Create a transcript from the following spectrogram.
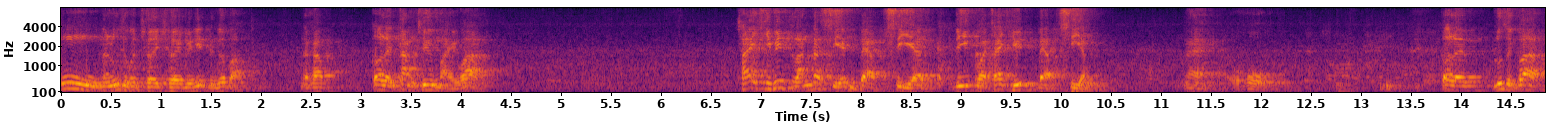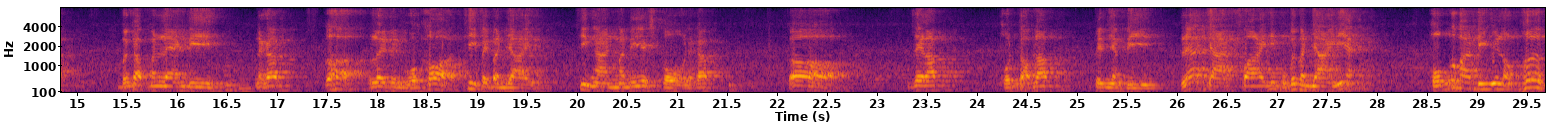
อืมมันรู้สึกมันเฉยเฉยไปนิดหนึ่งหรือเปล่านะครับ ก็เลยตั้งชื่อใหม่ว่า ใช้ชีวิตหลังเกษียณแบบเสี่ยง ดีกว่าใช้ชีวิตแบบเสี่ยงแหมโอ้โห ก็เลยรู้สึกว่าเหมือนกับมันแรงดีนะครับ ก็เลยเป็นหัวข้อที่ไปบรรยายที่งานมันนี่เอ็กซ์โปนะครับ ก็ได้รับผลตอบรับเป็นอย่างดี และจากไฟล์ที่ผมไปบรรยายเนี่ยผมก็มาดีเวล็อปเพิ่ม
